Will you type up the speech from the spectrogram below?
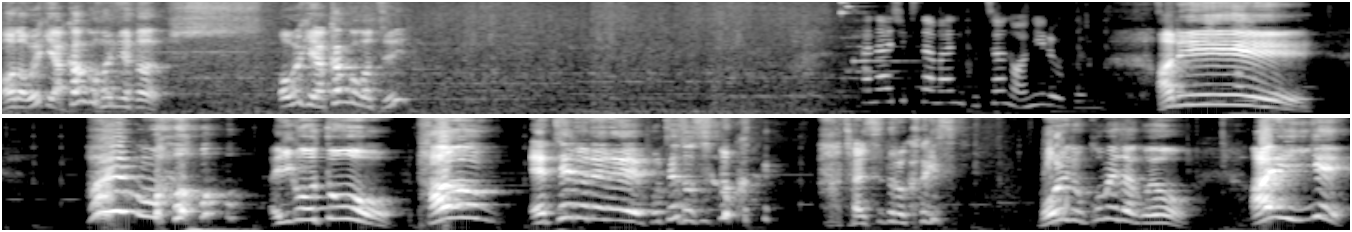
아 나 왜 이렇게 약한 거 같냐. 아 왜 이렇게 약한 거 같지? 하나 14만 9천 원이로금. 아니. 아이고 이것도 다음 에테르넨에 보태서 쓰도록 하겠 아, 잘 쓰도록 하겠습니다. 머리 좀 꼬매자고요 아니 이게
